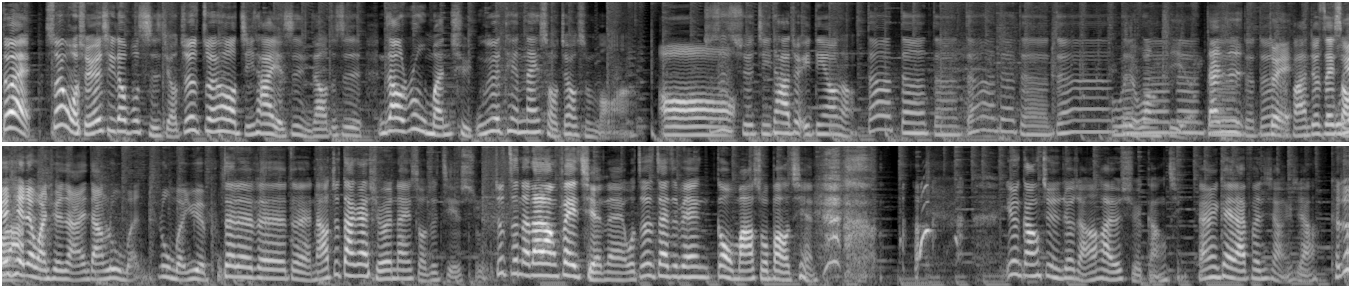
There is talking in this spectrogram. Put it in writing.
对，所以我学乐器都不持久，就是最后吉他也是你知道，就是你知道入门曲五月天那一首叫什么啊？就哦是，学吉他就一定要唱哒哒哒哒哒哒哒，我有点忘记了但是对反正就这首啊。五月天的完全拿来当入门入门乐谱。对对对对对，然后就大概学会那一首就结束，就真的在浪费钱呢。我真的在这边跟我妈说抱歉，因为刚刚俊宇就讲到他就是学钢琴，感觉可以来分享一下可是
